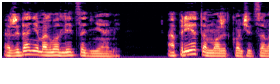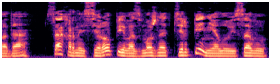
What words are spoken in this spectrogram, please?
Ожидание могло длиться днями, а при этом может кончиться вода, сахарный сироп и, возможно, терпение Луисову.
